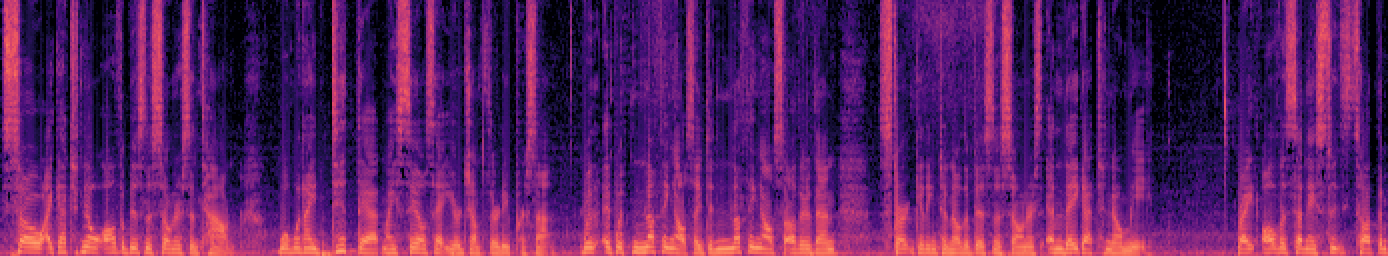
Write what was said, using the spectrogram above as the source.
So I got to know all the business owners in town. Well, when I did that, my sales that year jumped 30%. With, with nothing else. I did nothing else other than start getting to know the business owners, and they got to know me. Right? All of a sudden, I saw them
